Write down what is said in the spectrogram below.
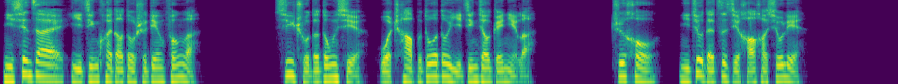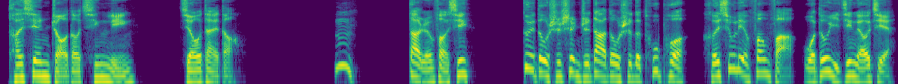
你现在已经快到斗师巅峰了，基础的东西我差不多都已经教给你了，之后你就得自己好好修炼。他先找到青灵，交代道：“嗯，大人放心，对斗师甚至大斗师的突破和修炼方法我都已经了解，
